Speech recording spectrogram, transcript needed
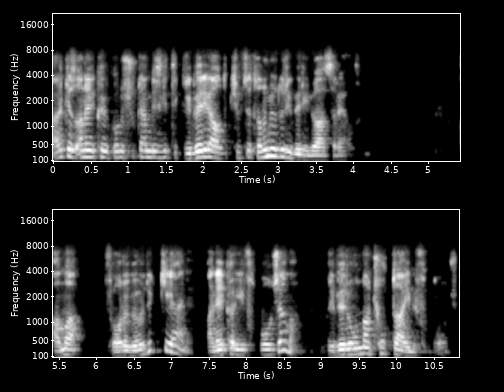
Herkes Anelka'yı konuşurken biz gittik. Ribery'i aldık. Kimse tanımıyordu Ribery'i Galatasaray'a aldık. Ama sonra gördük ki yani Anelka iyi futbolcu ama Ribery ondan çok daha iyi bir futbolcu.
